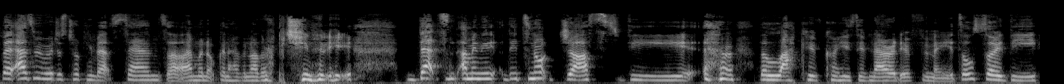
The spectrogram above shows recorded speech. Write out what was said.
but as we were just talking about Sansa, and we're not going to have another opportunity, that's, I mean, it's not just the, the lack of cohesive narrative for me. It's also the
